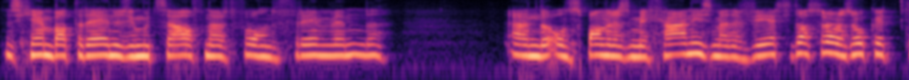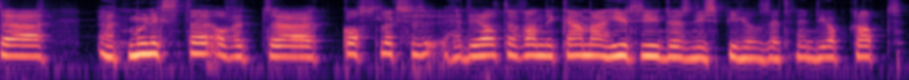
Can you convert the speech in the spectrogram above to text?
Dus geen batterij, dus je moet zelf naar het volgende frame winden. En de ontspanner is mechanisch met een veertje. Dat is trouwens ook het, uh, het moeilijkste of het uh, kostelijkste gedeelte van die camera. Hier zie je dus die spiegel zitten die opklapt.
